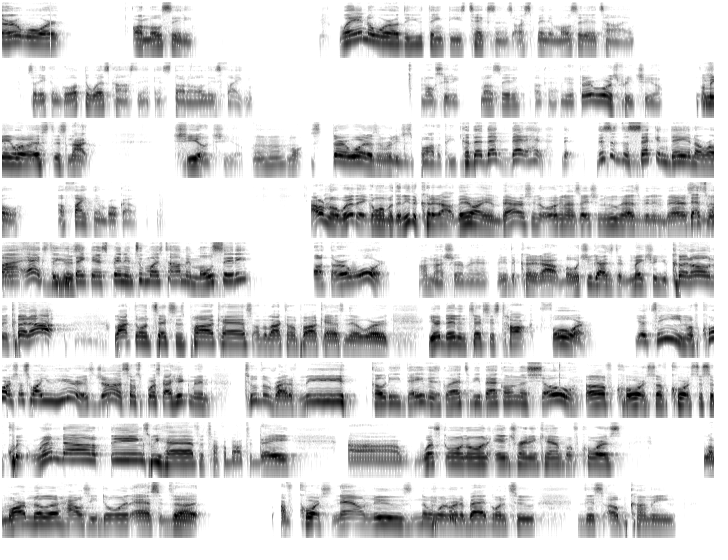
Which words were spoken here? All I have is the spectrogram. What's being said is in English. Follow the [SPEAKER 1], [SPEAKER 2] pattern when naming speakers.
[SPEAKER 1] Third Ward or Mo City? Where in the world do you think these Texans are spending most of their time so they can go up to Wisconsin and start all this fighting?
[SPEAKER 2] Mo City.
[SPEAKER 1] Mo City? Okay.
[SPEAKER 2] Yeah, third ward is pretty chill. I mean,
[SPEAKER 1] sure
[SPEAKER 2] well,
[SPEAKER 1] that?
[SPEAKER 2] it's it's not chill, chill.
[SPEAKER 1] Mm-hmm.
[SPEAKER 2] Mo- Third ward doesn't really just bother people.
[SPEAKER 1] Cause that that that had, th- this is the second day in a row a fight then broke out.
[SPEAKER 2] I don't know where they're going, but they need to cut it out. They are embarrassing the organization who has been embarrassed.
[SPEAKER 1] That's why I asked: Do you
[SPEAKER 2] This-
[SPEAKER 1] think they're spending too much time in Mo City or Third Ward?
[SPEAKER 2] I'm not sure, man. They need to cut it out. But what you guys need to make sure you cut on and cut up. Locked On Texans podcast on the Locked On Podcast Network. Your daily Texas talk for your team, of course. That's why you here. It's John, some sports guy Hickman, and to the right of me,
[SPEAKER 1] Cody Davis, glad to be back on the show.
[SPEAKER 2] of course, of course. Just a quick rundown of things we have to talk about today. Uh, what's going on in training camp? Of course, Lamar Miller. How's he doing as the, of course, now news number one running back going into this upcoming.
